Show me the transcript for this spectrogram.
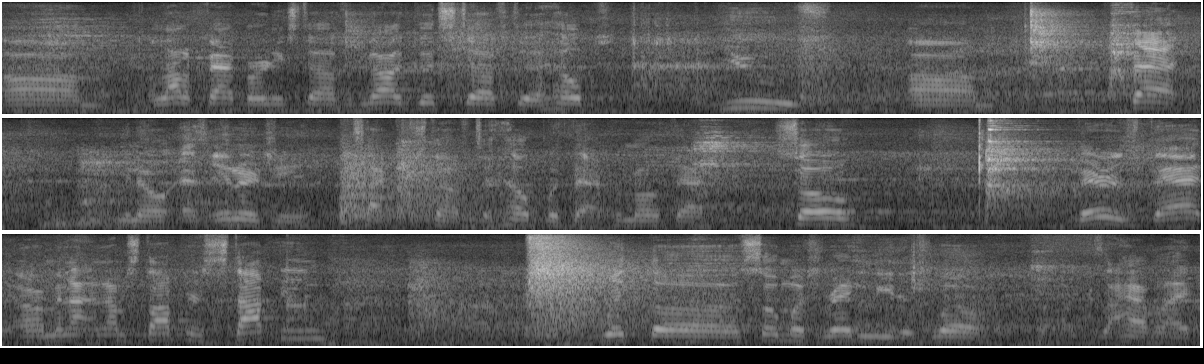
um, a lot of fat burning stuff, a lot of good stuff to help use um, fat, you know, as energy type of stuff to help with that, promote that. So there's that, um, and, I, am stopping stopping with the so much red meat as well, because I have like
